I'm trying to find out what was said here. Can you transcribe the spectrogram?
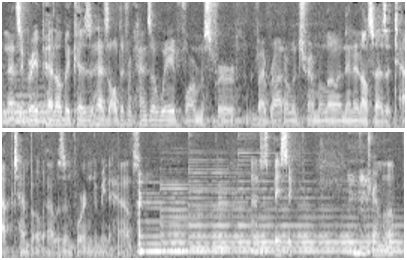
And that's a great pedal because it has all different kinds of waveforms for vibrato and tremolo, and then it also has a tap tempo. That was important to me to have. Basic tremolo.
